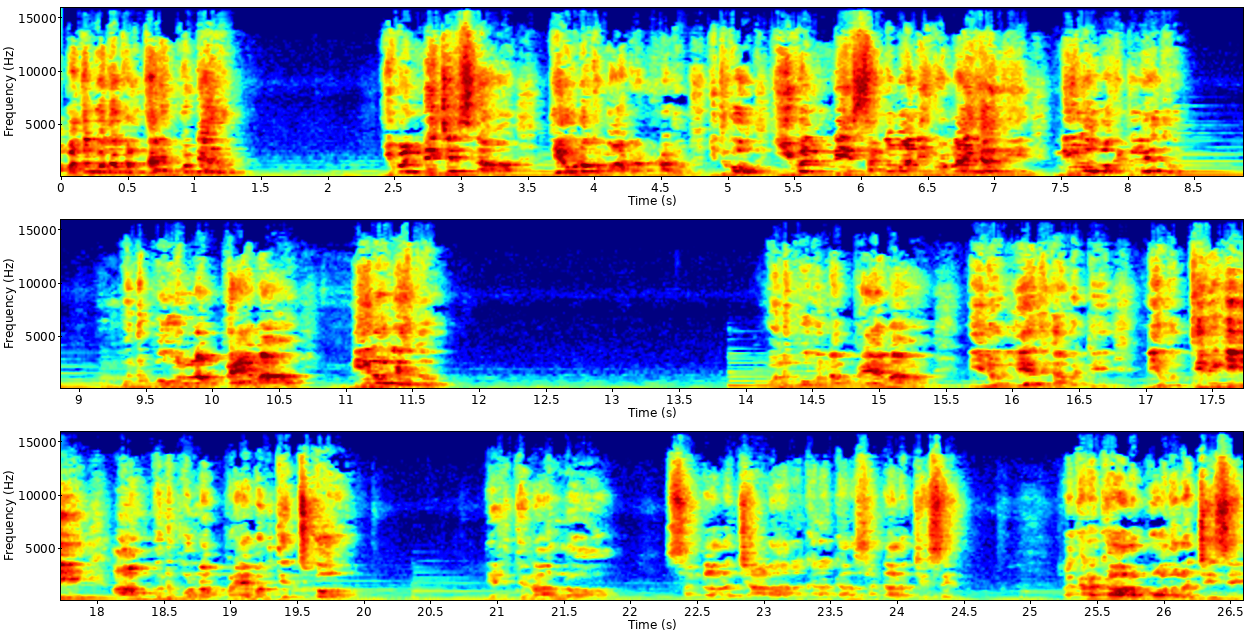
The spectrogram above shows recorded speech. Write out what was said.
అబద్ధ బోధకులను తరిమి కొట్టారు. ఇవన్నీ చేసిన దేవుడు ఒక మాట అంటున్నాడు ఇదిగో ఇవన్నీ సంగమా నీకున్నాయి కానీ నీలో ఒకటి లేదు. మునుపు ఉన్న ప్రేమ నీలో లేదు. మునుపు ఉన్న ప్రేమ నీలో లేదు కాబట్టి నీవు తిరిగి ఆ మునుపు ఉన్న ప్రేమను తెచ్చుకో. నేటి దినాల్లో సంఘాలు చాలా రకరకాల సంఘాలు వచ్చేసాయి. రకరకాల బోధలు వచ్చేసాయి.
